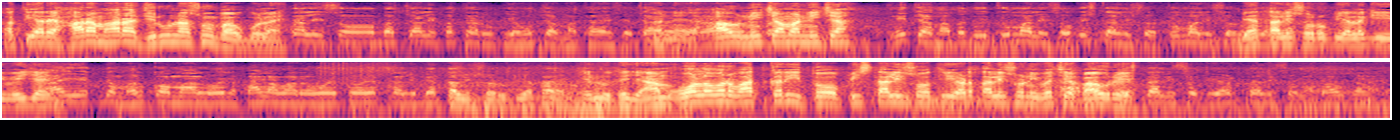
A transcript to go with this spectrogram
અત્યારે હારામાં હારા જીરુના શું ભાવ બોલાય? ચાલીસો બસ ચાલીસ પચાસ રૂપિયા ઊંચામાં થાય છે. અને હાવ નીચામાં નીચા? નીચામાં બધું ચુમ્માલીસો પિસ્તાલીસો ચુમ્માલીસો બેતાલીસો રૂપિયા લગી વહી જાય. એકદમ હલકો માલ હોય ને પાલાવાળો હોય તો એકતાલીસ બેતાલીસો રૂપિયા થાય. એટલું થઈ જાય. આમ ઓલ ઓવર વાત કરી તો પિસ્તાલીસો થી અડતાલીસો ની વચ્ચે ભાવ રહે. પિસ્તાલીસો થી અડતાલીસો ના ભાવ ગણાય.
